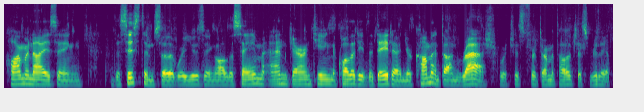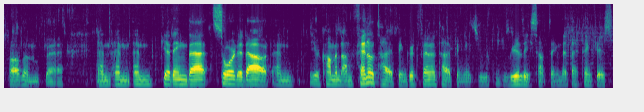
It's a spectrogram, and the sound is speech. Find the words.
harmonizing the system so that we're using all the same and guaranteeing the quality of the data. And your comment on rash, which is for dermatologists really a problem, uh, and, and, and getting that sorted out. And your comment on phenotyping, good phenotyping is really something that I think is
